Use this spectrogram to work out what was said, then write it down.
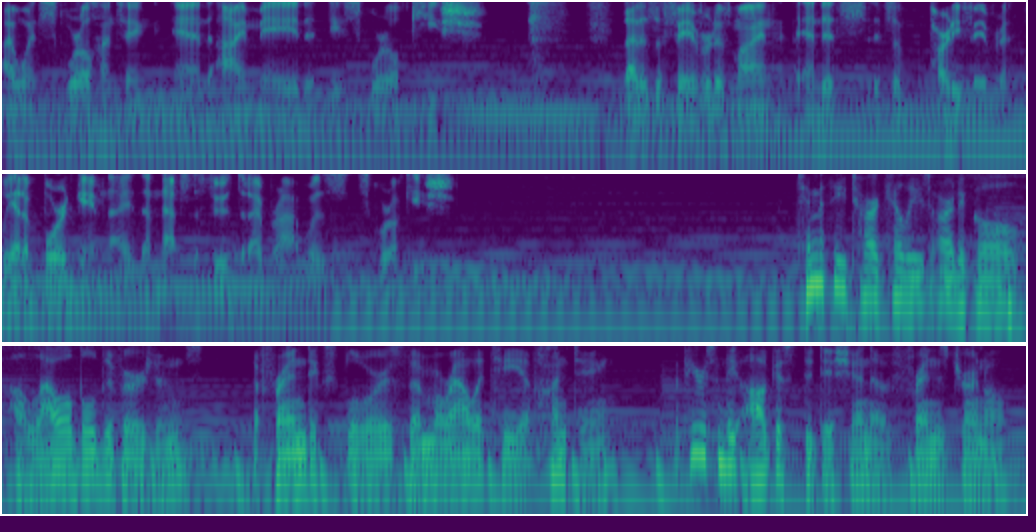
I went squirrel hunting and I made a squirrel quiche. That is a favorite of mine and it's it's a party favorite. We had a board game night and that's the food that I brought was squirrel quiche. Timothy Tarkelly's article Allowable Diversions: A Friend Explores the Morality of Hunting appears in the August edition of Friends Journal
